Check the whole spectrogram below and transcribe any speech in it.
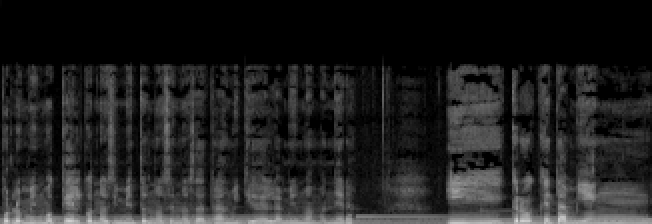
por lo mismo que el conocimiento no se nos ha transmitido de la misma manera. Y creo que también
